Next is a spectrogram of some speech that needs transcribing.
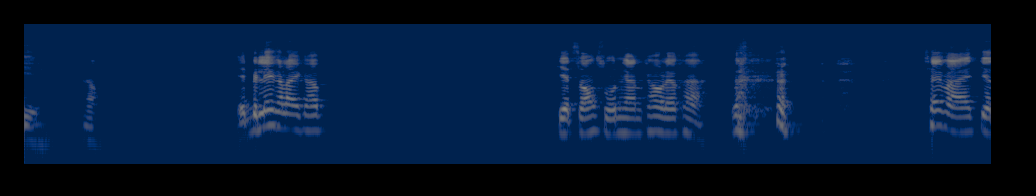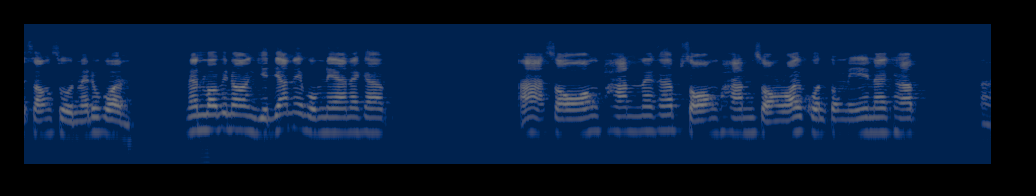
ดีเนาะเห็นเป็นเลขอะไรครับเจ็ดสองศูนย์งานเข้าแล้วค่ะ ใช่ไหมเจ็ดสองศูนย์ไหมทุกคนแมนบอพี่น้องยืนยันให้ผมแน่นะครับ อ่าสองพันนะครับสองพันสองร้อยคนตรงนี้นะครับ อ่า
